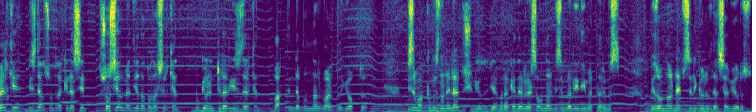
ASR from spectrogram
Belki bizden sonraki nesil sosyal medyada dolaşırken, bu görüntüleri izlerken vaktinde bunlar vardı, yoktu. Bizim hakkımızda neler düşünüyordu diye merak ederlerse onlar bizim veli nimetlerimiz. Biz onların hepsini gönülden seviyoruz.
